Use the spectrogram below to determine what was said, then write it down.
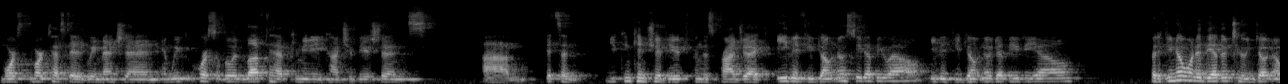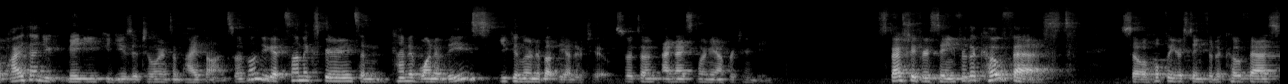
more, more test data we mentioned, and we, of course, would love to have community contributions. Um, it's a you can contribute from this project, even if you don't know CWL, even if you don't know WDL. But if you know one of the other two and don't know Python, you, maybe you could use it to learn some Python. So as long as you get some experience in kind of one of these, you can learn about the other two. So it's a, a nice learning opportunity, especially if you're staying for the CoFest. So hopefully you're staying for the CoFest.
